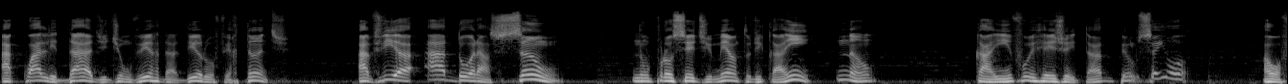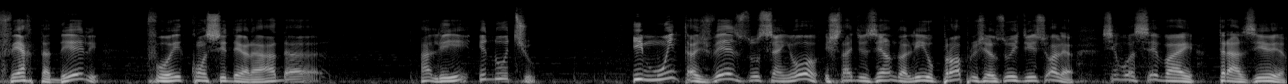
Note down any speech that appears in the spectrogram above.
a qualidade de um verdadeiro ofertante? Havia adoração no procedimento de Caim? Não. Caim foi rejeitado pelo Senhor. A oferta dele foi considerada ali inútil. E muitas vezes o Senhor está dizendo ali, o próprio Jesus disse: Olha, se você vai trazer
